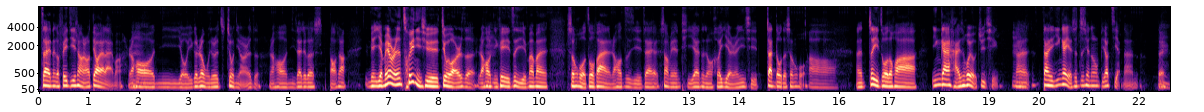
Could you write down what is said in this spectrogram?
在那个飞机上，然后掉下来嘛，然后你有一个任务就是救你儿子，然后你在这个岛上也也没有人催你去救儿子，然后你可以自己慢慢生火做饭，然后自己在上面体验那种和野人一起战斗的生活。哦，嗯、这一座的话，应该还是会有剧情，嗯但但应该也是之前那种比较简单的。对，嗯。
